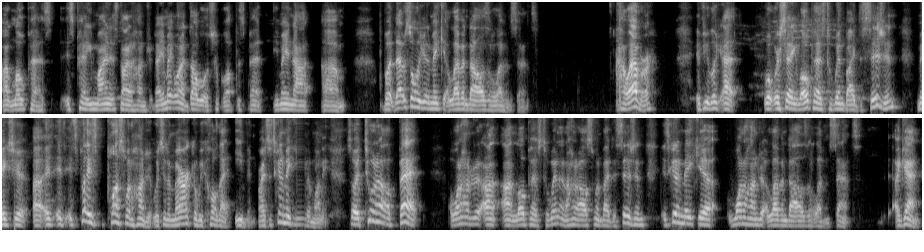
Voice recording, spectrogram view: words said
on Lopez is paying minus 900. Now you might want to double or triple up this bet. You may not, um, but that was only going to make you $11.11. However, if you look at what we're saying Lopez to win by decision makes you uh, it, it's placed plus 100, which in America we call that even, right? So it's going to make you even money. So a two hundred dollar bet, 100 on, on Lopez to win and 100 dollars to win by decision is going to make you 111 dollars and 11 cents. Again,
